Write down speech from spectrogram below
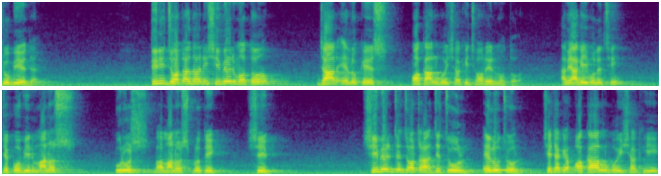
ডুবিয়ে দেন। তিনি জটাধারী শিবের মতো, যার এলোকেশ অকাল বৈশাখী ঝড়ের মতো। আমি আগেই বলেছি যে কবির মানস, পুরুষ বা মানস প্রতীক শিব। শিবের যে জটা, যে চুল, এলো চুল, সেটাকে অকাল বৈশাখী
